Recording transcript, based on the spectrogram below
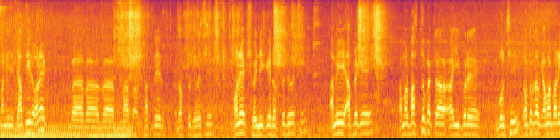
মানে জাতির অনেক ছাত্রের রক্ত ঝরেছে, অনেক সৈনিকের রক্ত ঝরেছে। আমি আপনাকে আমার বাস্তব একটা ই করে বলছি গতকাল আমার বাড়ি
